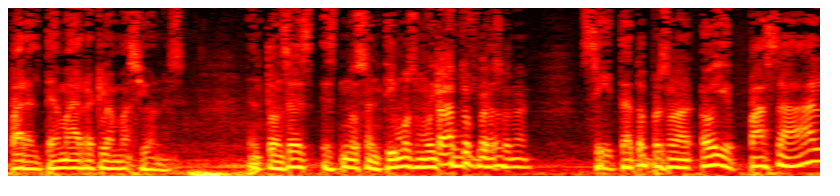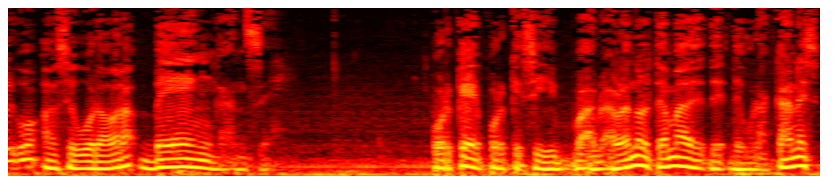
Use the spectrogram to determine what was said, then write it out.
para el tema de reclamaciones. Entonces nos sentimos muy trato personal. Sí, trato personal. Oye, pasa algo, aseguradora, vénganse. ¿Por qué? Porque si hablando del tema de, huracanes,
